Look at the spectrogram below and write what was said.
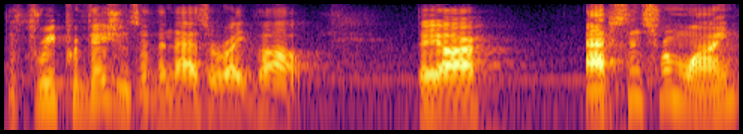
the three provisions of the Nazarite vow. They are abstinence from wine,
